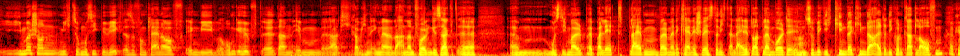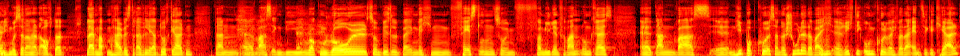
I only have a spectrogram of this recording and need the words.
immer schon mich zur Musik bewegt, also von klein auf irgendwie rumgehüpft. Äh, dann eben hatte ich, glaube ich, in irgendeiner der anderen Folgen gesagt, äh, ähm, musste ich mal bei Ballett bleiben, weil meine kleine Schwester nicht alleine dort bleiben wollte, in so wirklich Kinder, Kinderalter, die konnte gerade laufen. Okay. Und ich musste dann halt auch dort bleiben, habe ein halbes, dreiviertel Jahr durchgehalten. Dann äh, war es irgendwie Rock'n'Roll, so ein bisschen bei irgendwelchen Festeln, so im Familienverwandtenumkreis. Äh, dann war es äh, ein Hip-Hop-Kurs an der Schule, da war ich äh, richtig uncool, weil ich war der einzige Kerl.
